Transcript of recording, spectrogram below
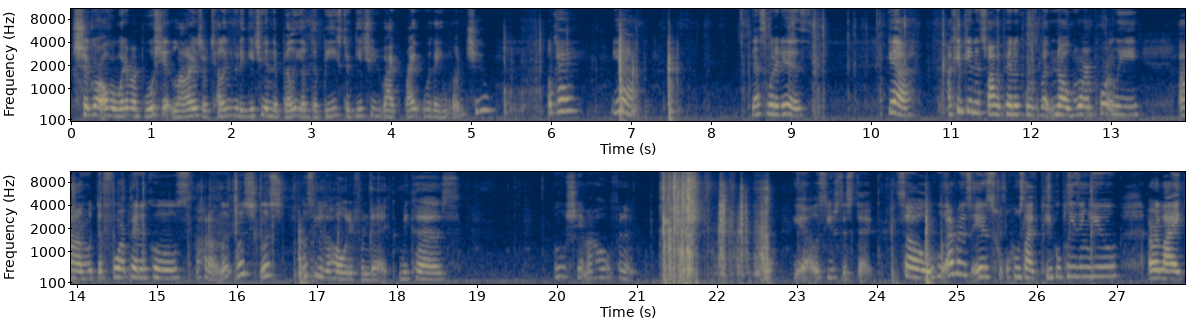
sugar over whatever bullshit lines are telling you to get you in the belly of the beast or get you like right where they want you. Okay, yeah, that's what it is. Yeah, I keep getting this Five of Pentacles, but no, more importantly, um, with the Four Pentacles, hold on, let, let's let's let's use a whole different deck because, oh shit, my whole finna. Yeah, let's use this deck. So whoever this is who's like people pleasing you or like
